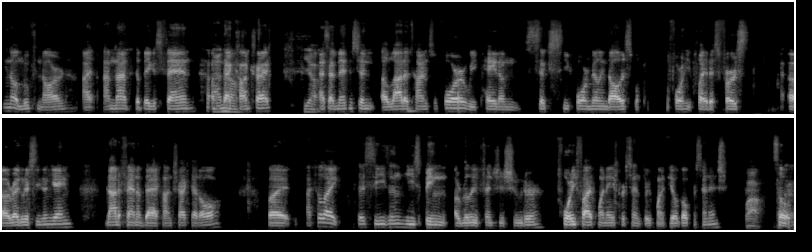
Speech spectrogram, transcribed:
you know, Luke Kennard. I I'm not the biggest fan of that contract. Yeah. As I mentioned a lot of times before, we paid him $64 million before he played his first uh, regular season game. Not a fan of that contract at all. But I feel like this season he's being a really efficient shooter 45.8% three point field goal percentage. Wow. So, Okay.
